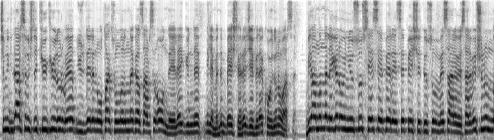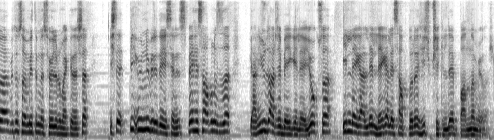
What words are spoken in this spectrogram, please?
Şimdi gidersin işte QQ'dur veya %50 notak sonlarında kazarsın 10 TL günde bilemedim 5 TL cebine koyduğunu varsa. Bir yandan da legal oynuyorsun SSP, RSP işletiyorsun vesaire vesaire ve şunun da bütün samimiyetimle söylüyorum arkadaşlar. İşte bir ünlü biri değilseniz ve hesabınızda yani yüzlerce BGL yoksa illegalle legal hesapları hiçbir şekilde banlamıyorlar.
